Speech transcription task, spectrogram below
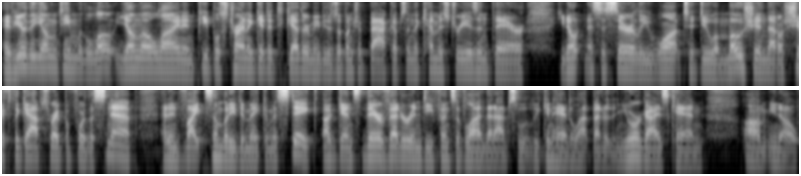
If you're the young team with a young O line and people's trying to get it together, maybe there's a bunch of backups and the chemistry isn't there. You don't necessarily want to do a motion that'll shift the gaps right before the snap and invite somebody to make a mistake against their veteran defensive line that absolutely can handle that better than your guys can. Um, you know,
